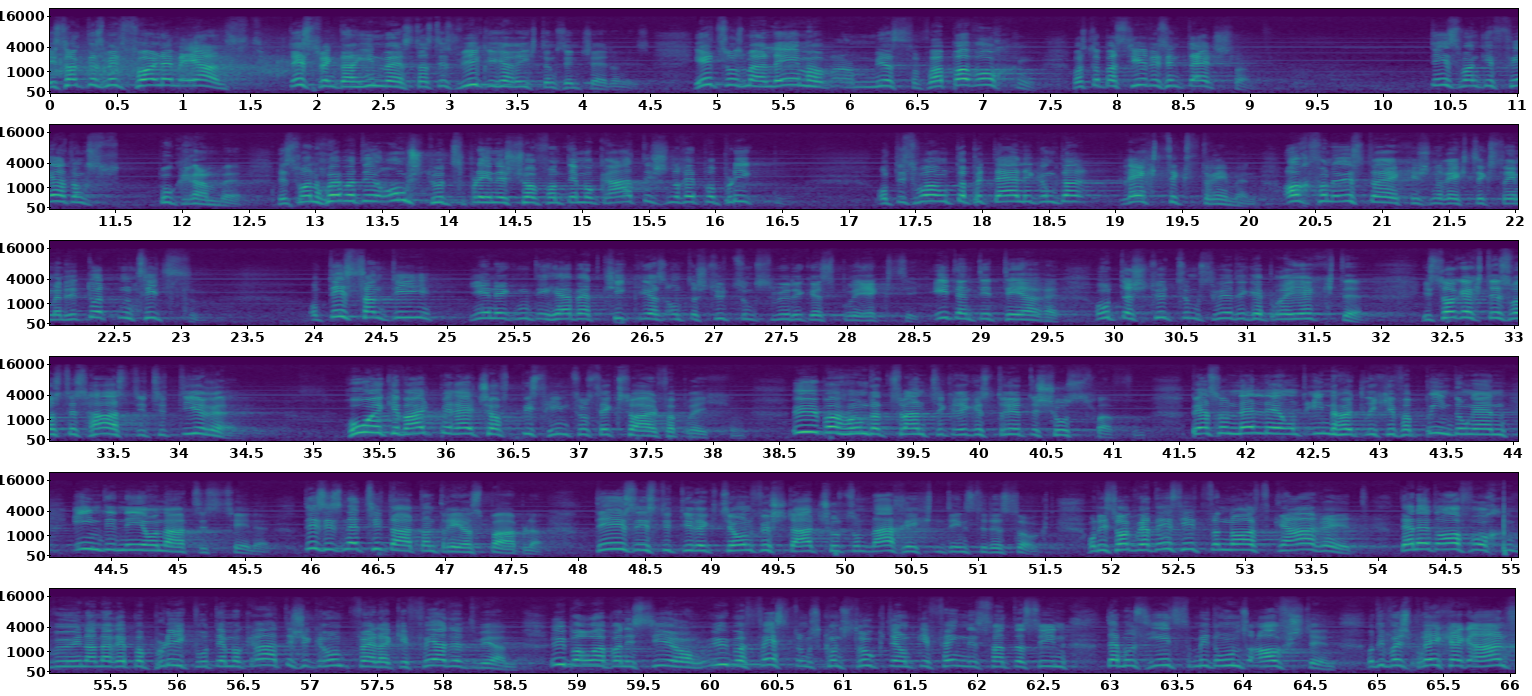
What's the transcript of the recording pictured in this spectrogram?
ich sage das mit vollem Ernst, deswegen der Hinweis, dass das wirklich eine Richtungsentscheidung ist. Jetzt, was wir erleben haben müssen, vor ein paar Wochen, was da passiert ist in Deutschland, das waren Gefährdungs Programme. Das waren halbe Umsturzpläne schon von demokratischen Republiken. Und das war unter Beteiligung der Rechtsextremen, auch von österreichischen Rechtsextremen, die dort sitzen. Und das sind die, diejenigen, die Herbert Kickl als unterstützungswürdiges Projekt sehen. Identitäre, unterstützungswürdige Projekte. Ich sage euch das, was das heißt. Ich zitiere. Hohe Gewaltbereitschaft bis hin zu Sexualverbrechen. Über 120 registrierte Schusswaffen. Personelle und inhaltliche Verbindungen in die Neonazi-Szene. Das ist nicht Zitat Andreas Babler. Das ist die Direktion für Staatsschutz und Nachrichtendienste, die das sagt. Und ich sage, wer das jetzt dann noch als klar redet, der nicht aufwachen will in einer Republik, wo demokratische Grundpfeiler gefährdet werden, über Urbanisierung, über Festungskonstrukte und Gefängnisfantasien, der muss jetzt mit uns aufstehen. Und ich verspreche euch eins,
